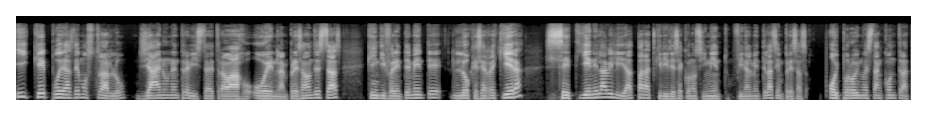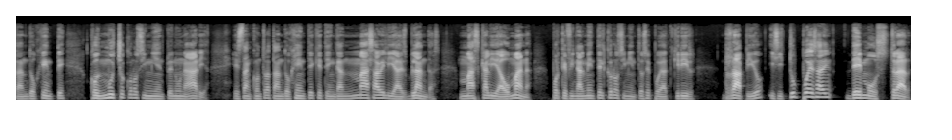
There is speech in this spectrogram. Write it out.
y que puedas demostrarlo ya en una entrevista de trabajo o en la empresa donde estás, que indiferentemente lo que se requiera, se tiene la habilidad para adquirir ese conocimiento. Finalmente las empresas hoy por hoy no están contratando gente con mucho conocimiento en una área, están contratando gente que tengan más habilidades blandas, más calidad humana, porque finalmente el conocimiento se puede adquirir rápido y si tú puedes demostrar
